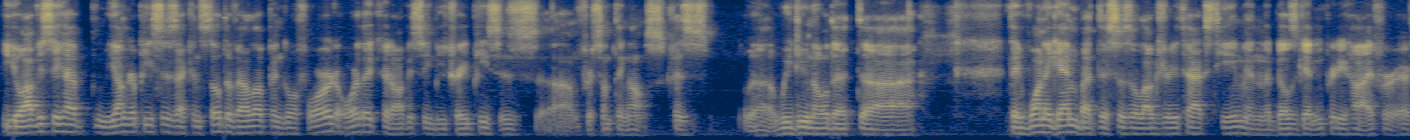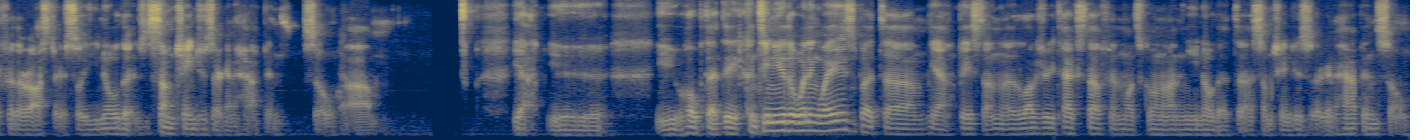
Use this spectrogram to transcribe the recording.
you obviously have younger pieces that can still develop and go forward, or they could obviously be trade pieces um, for something else. Because uh, we do know that uh, they've won again, but this is a luxury tax team, and the bill's getting pretty high for for the roster. So you know that some changes are going to happen. So um, yeah, you you hope that they continue the winning ways, but um, yeah, based on the luxury tax stuff and what's going on, you know that uh, some changes are going to happen. So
